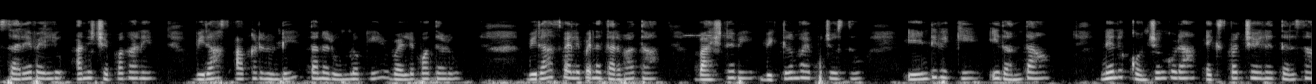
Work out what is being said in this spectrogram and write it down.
సరే వెళ్ళు అని చెప్పగానే విరాస్ అక్కడి నుండి తన రూమ్లోకి వెళ్ళిపోతాడు. విరాస్ వెళ్ళిపోయిన తర్వాత వైష్ణవి విక్రమ్ వైపు చూస్తూ ఏంటి విక్కి ఇదంతా? నేను కొంచెం కూడా ఎక్స్పెక్ట్ చేయలేదు తెలుసా?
